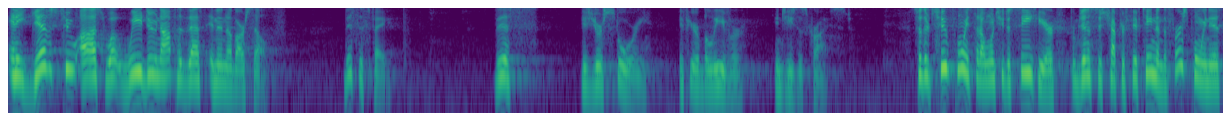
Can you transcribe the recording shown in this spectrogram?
and He gives to us what we do not possess in and of ourselves. This is faith. This is your story if you're a believer in Jesus Christ. So there are two points that I want you to see here from Genesis chapter 15. And the first point is,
